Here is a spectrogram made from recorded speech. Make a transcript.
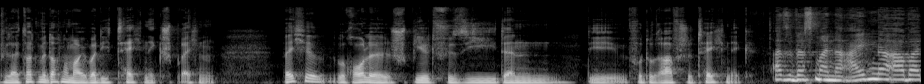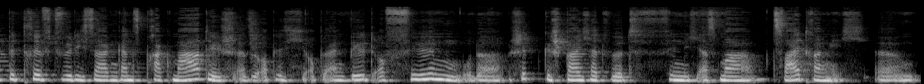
vielleicht sollten wir doch nochmal über die Technik sprechen. Welche Rolle spielt für Sie denn die fotografische Technik? Also was meine eigene Arbeit betrifft, würde ich sagen ganz pragmatisch. Also ob ich, ob ein Bild auf Film oder Chip gespeichert wird, finde ich erstmal zweitrangig. Ähm,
